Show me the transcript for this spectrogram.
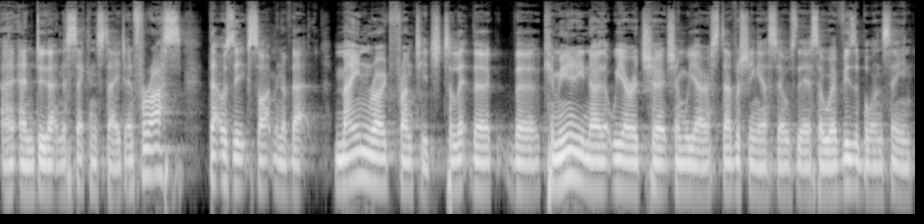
and, and do that in a second stage. And for us, that was the excitement of that main road frontage to let the, the community know that we are a church and we are establishing ourselves there so we're visible and seen.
